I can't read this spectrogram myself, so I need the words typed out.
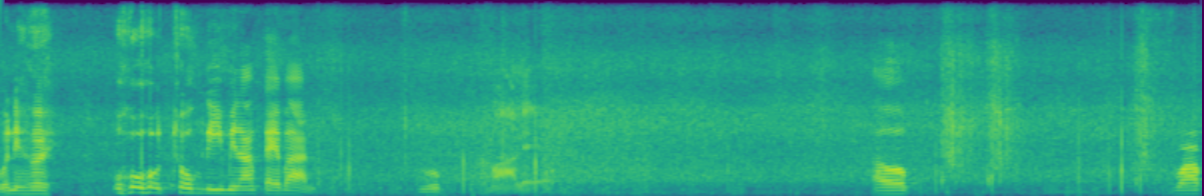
วะเนี่ย เฮ้ย โอ้โห โชคดีมีน้ำใกล้บ้านรุบมาแล้ว เอาวับ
